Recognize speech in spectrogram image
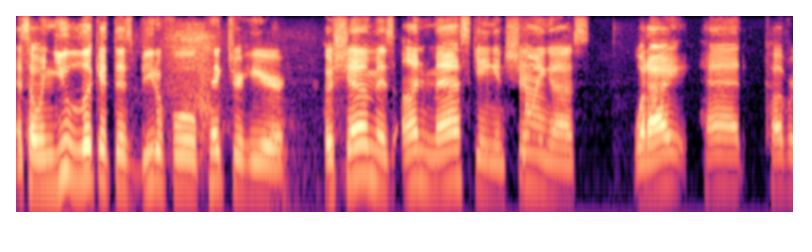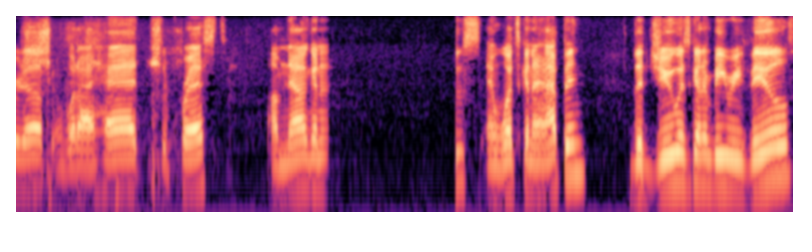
And so when you look at this beautiful picture here, Hashem is unmasking and showing us what I had covered up and what I had suppressed. I'm now going to and what's going to happen? The Jew is going to be revealed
